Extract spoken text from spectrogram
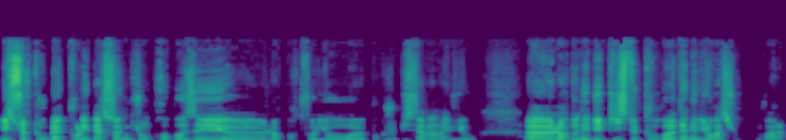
Et surtout, bah, pour les personnes qui ont proposé euh, leur portfolio euh, pour que je puisse faire un review, euh, leur donner des pistes pour euh, d'amélioration. Voilà.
